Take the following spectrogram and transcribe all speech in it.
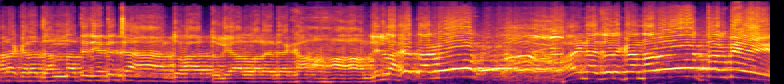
কারা কারা জান্নাতে যেতে চান দোহা তুলি আল্লাহরে দেখা। লিল্লাহে তাকবীর। হয় না জোরে কান নারদ তাকবীর।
